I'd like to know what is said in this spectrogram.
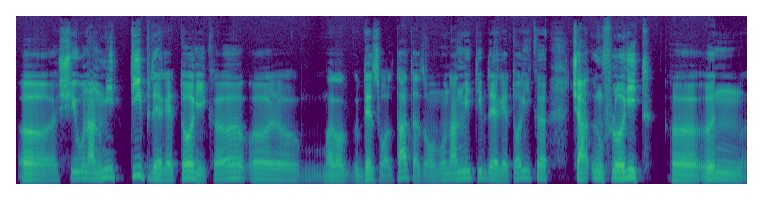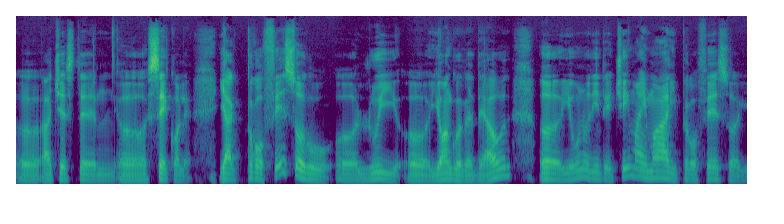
Uh, și un anumit tip de retorică, uh, mă rog, dezvoltată, un anumit tip de retorică ce a înflorit Uh, în uh, aceste uh, secole. Iar profesorul lui Ioan Gură de Aur e unul dintre cei mai mari profesori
